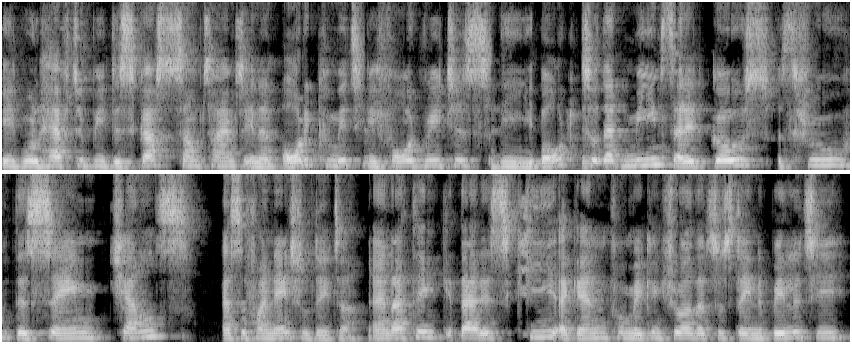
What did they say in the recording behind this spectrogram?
It will have to be discussed sometimes in an audit committee before it reaches the board. So that means that it goes through the same channels as the financial data. And I think that is key again for making sure that sustainability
